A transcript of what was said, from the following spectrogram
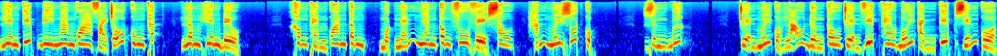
Liên tiếp đi ngang qua vài chỗ cung thất. Lâm Hiên đều. Không thèm quan tâm. Một nén nhang công phu về sau. Hắn mới rốt cục. Dừng bước. Chuyện mới của lão đường câu chuyện viết theo bối cảnh tiếp diễn của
